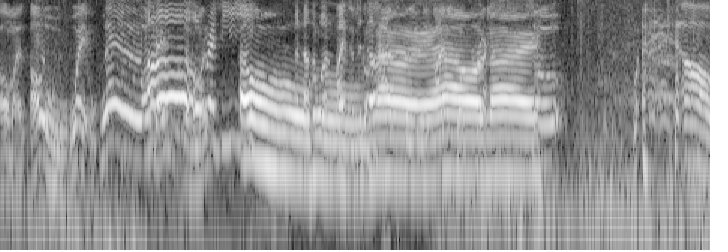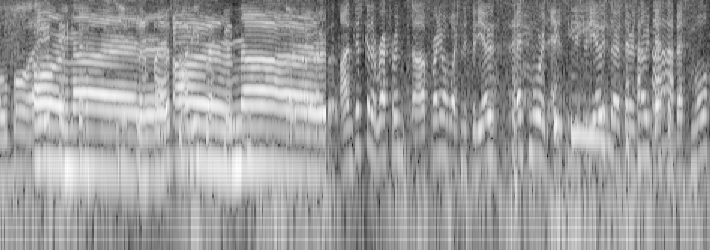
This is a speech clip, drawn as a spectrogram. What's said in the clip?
Oh my. Oh, wait. Whoa, okay. Oh, never mind. already. Oh, Another one oh, bites I the just dust. got absolutely. I Oh, just got crushed. Oh, no. So, Oh boy. Oh no! The first 20 oh seconds. no! I'm just going to reference, uh, for anyone watching this video, Vestmore is editing this video, so if there is no death of Vestmore,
